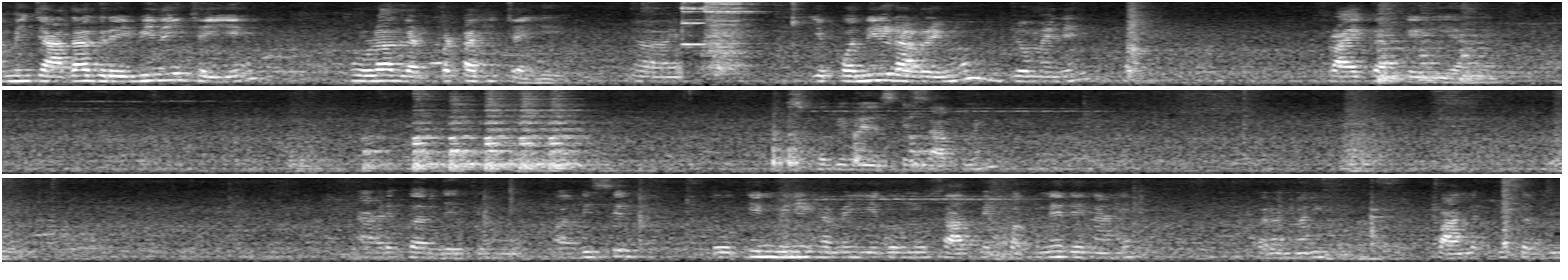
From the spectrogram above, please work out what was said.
हमें ज़्यादा ग्रेवी नहीं चाहिए, थोड़ा लटपटा ही चाहिए। ये पनीर डाल रही हूँ, जो मैंने फ्राई करके लिया है। इसको भी मैं इसके साथ में ऐड कर देती हूँ। अभी सिर्फ़ दो तीन मिनट हमें ये दोनों साथ में पकने देना है और हमारी पालक की सब्ज़ी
